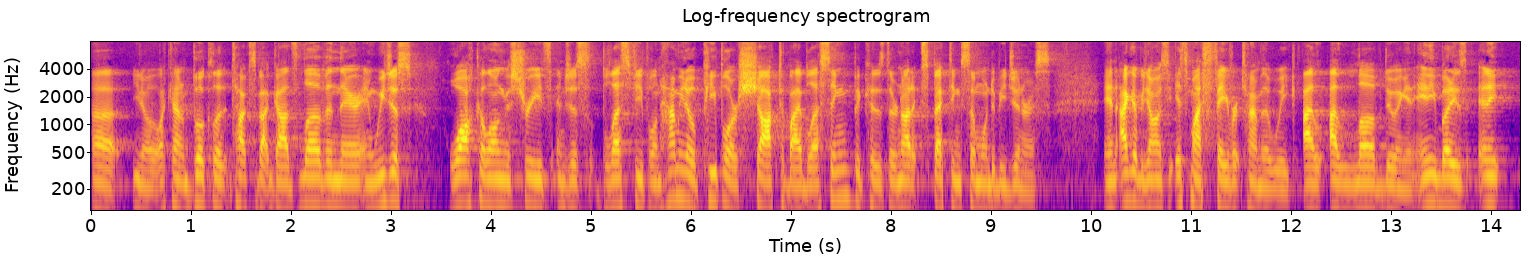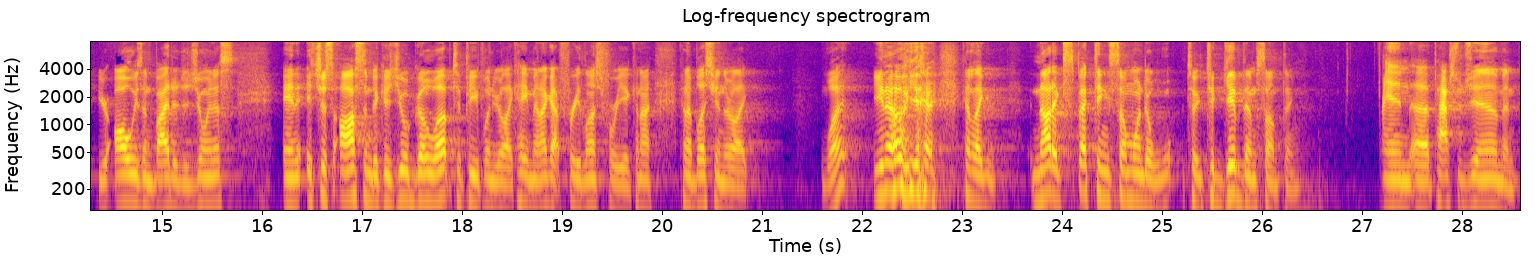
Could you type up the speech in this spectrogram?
uh, you know, like kind of booklet that talks about God's love in there, and we just walk along the streets and just bless people. And how many know people are shocked by blessing because they're not expecting someone to be generous? And I gotta be honest, it's my favorite time of the week. I, I love doing it. Anybody's, any, you're always invited to join us. And it's just awesome because you'll go up to people and you're like, hey man, I got free lunch for you. Can I, can I bless you? And they're like, what? You know, kind of like not expecting someone to, to, to give them something. And uh, Pastor Jim and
